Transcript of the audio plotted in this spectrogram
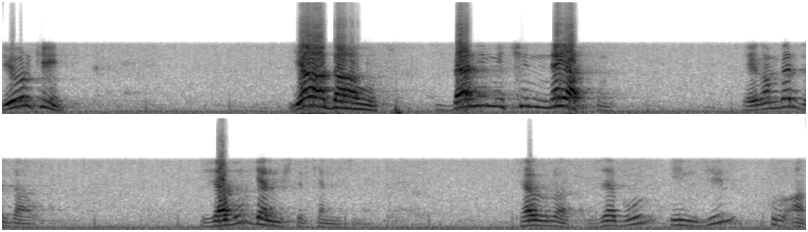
Diyor ki Ya Davud benim için ne yaptın? Peygamberdir Davud. Zebur gelmiştir kendisine. Tevrat, Zebur, İncil, Kur'an.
